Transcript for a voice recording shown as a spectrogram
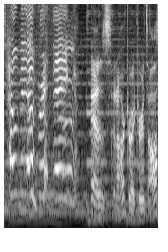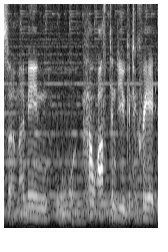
Tell me everything! As an art director, it's awesome. I mean, wh- how often do you get to create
